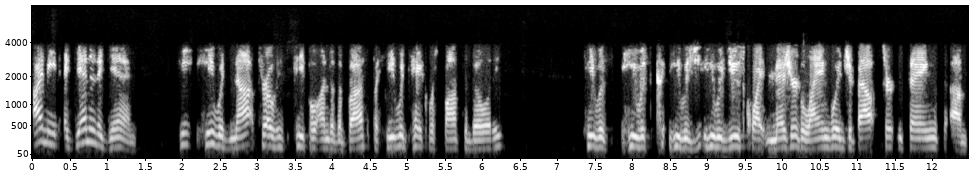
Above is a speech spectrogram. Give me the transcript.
I mean, again and again, he, he would not throw his people under the bus, but he would take responsibility. He was, he was, he was, he would use quite measured language about certain things, um,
